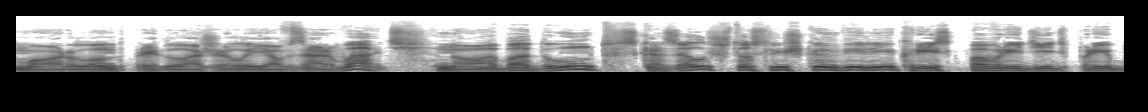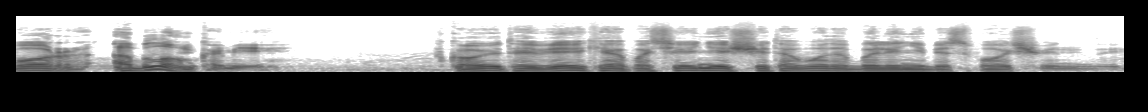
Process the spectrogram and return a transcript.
Морланд предложил ее взорвать, но Абадунт сказал, что слишком велик риск повредить прибор обломками. В кои-то веки опасения щитовода были не беспочвенны.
